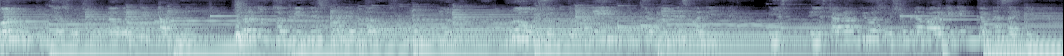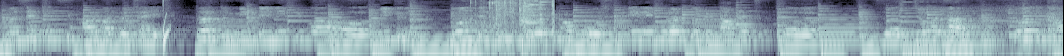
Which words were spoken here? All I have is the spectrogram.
बनवून तुमच्या सोशल मीडियावरती टाकणं तर तुमचा बिझनेस पण एकदा ग्रो होऊ शकतो. आणि तुमच्या बिझनेसमध्ये इंस्टाग्राम किंवा सोशल मीडिया मार्केटिंग करण्यासाठी फार महत्त्वाचे आहे. तर तुम्ही डेली किंवा वीकली दोन ते तीन व्हिडिओ किंवा पोस्ट हे रेग्युलर तुम्ही टाकत जेव्हा जाल तेव्हा तुमचा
